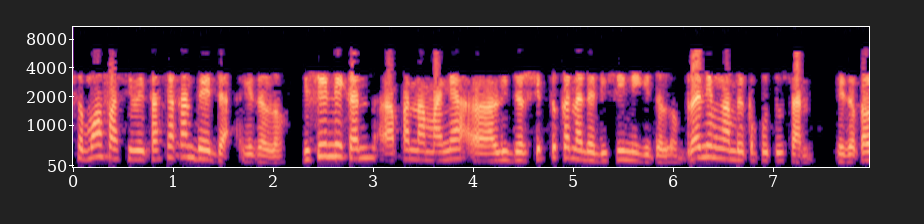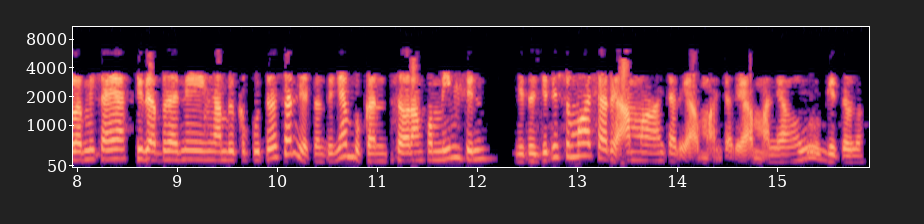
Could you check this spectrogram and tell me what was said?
semua fasilitasnya kan beda gitu loh. Di sini kan apa namanya uh, leadership itu kan ada di sini gitu loh. Berani mengambil keputusan gitu. Kalau misalnya tidak berani mengambil keputusan ya tentunya bukan seorang pemimpin gitu. Jadi semua cari aman, cari aman, cari aman yang uh, gitu loh.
